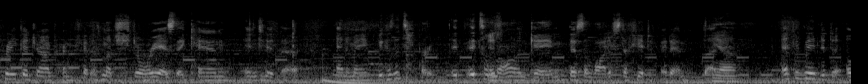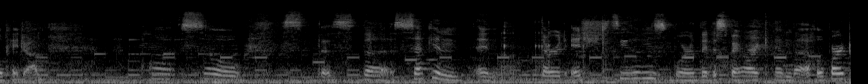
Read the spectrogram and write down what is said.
pretty good job trying to fit as much story as they can into the anime because it's hard. It, it's a It's- long game. There's a lot of stuff you have to fit in, but Yeah. I think they did an okay job. Uh, so, this, the second and third-ish seasons were the Despair arc and the Hope arc.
